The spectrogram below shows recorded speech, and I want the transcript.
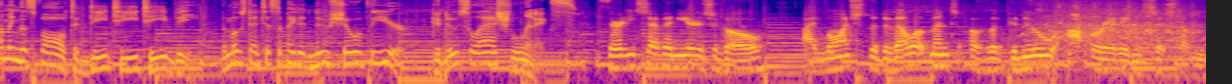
Coming this fall to DTTV, the most anticipated new show of the year, GNU slash Linux. 37 years ago, I launched the development of the GNU operating system.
